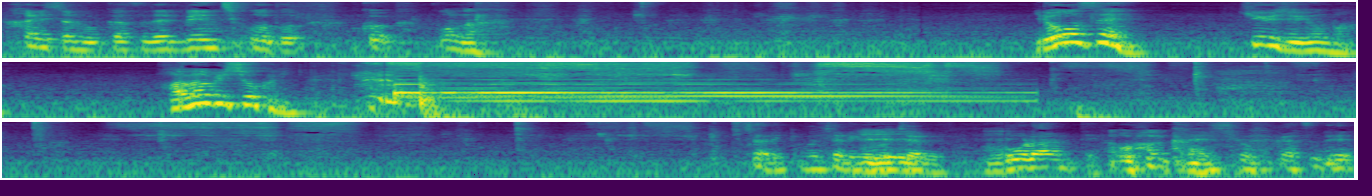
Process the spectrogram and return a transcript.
敗者復活でベンチコートここんな。4094番花火職人持ち悪い気持ち悪い。えー。おらんって。おらんかい。会社部活で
